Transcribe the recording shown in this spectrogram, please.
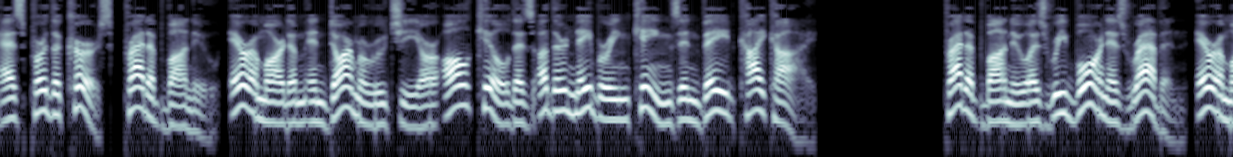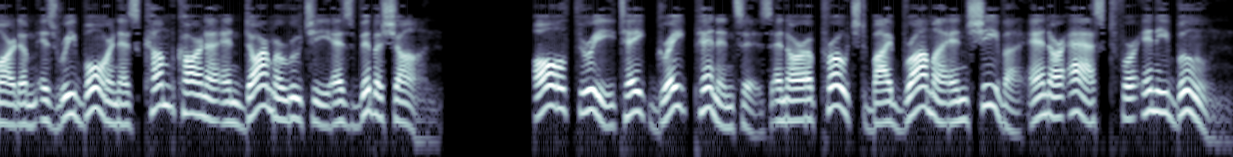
As per the curse, Pratapbhanu, Aramardam and Dharmaruchi are all killed as other neighbouring kings invade Kaikai. Pratapbhanu is reborn as Ravan, Aramardam is reborn as Kumbhkarna and Dharmaruchi as Vibhishan. All three take great penances and are approached by Brahma and Shiva and are asked for any boon.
